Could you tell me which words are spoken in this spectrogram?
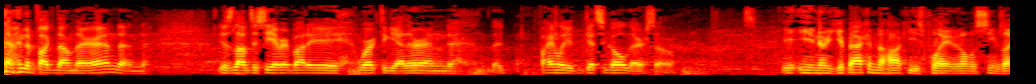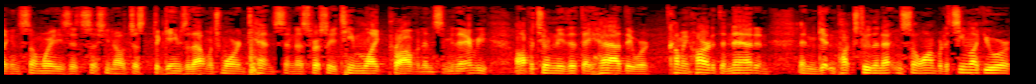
having the puck down their end and just love to see everybody work together and finally it gets a goal there so you, know, you get back into Hockey East play, and it almost seems like in some ways it's just, you know, just the games are that much more intense, and especially a team like Providence. I mean, every opportunity that they had, they were coming hard at the net and, and getting pucks through the net and so on. But it seemed like you were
